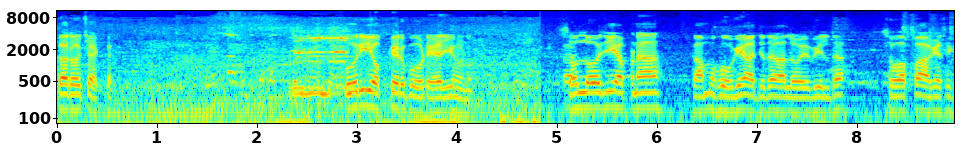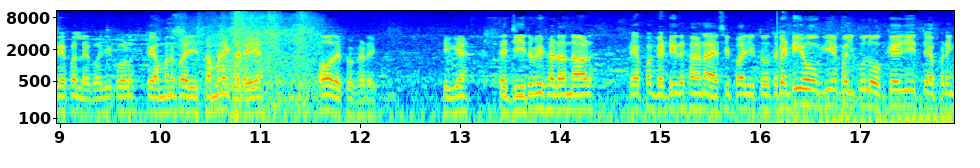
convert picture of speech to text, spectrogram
ਕਰੋ ਚੈੱਕ ਪੂਰੀ ਓਕੇ ਰਿਪੋਰਟ ਹੈ ਜੀ ਹੁਣ। ਸੋ ਲੋ ਜੀ, ਆਪਣਾ ਕੰਮ ਹੋ ਗਿਆ ਅੱਜ ਦਾ ਅਲੋਏ ਵੀਲ ਦਾ। ਸੋ ਆਪਾਂ ਆ ਗਏ ਸੀਗੇ ਭੱਲੇ ਭਾਜੀ ਕੋਲ ਤੇ ਅਮਨ ਭਾਜੀ ਸਾਹਮਣੇ ਖੜੇ ਆ। ਉਹ ਦੇਖੋ ਖੜੇ। ਠੀਕ ਹੈ? ਤੇ ਜੀਤ ਵੀ ਖੜਾ ਨਾਲ। ਤੇ ਆਪਾਂ ਗੱਡੀ ਦਿਖਾਣ ਆਏ ਸੀ ਭਾਜੀ ਤੋਂ। ਤੇ ਗੱਡੀ ਹੋ ਗਈ ਹੈ ਬਿਲਕੁਲ ਓਕੇ ਜੀ ਤੇ ਆਪਣੀ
